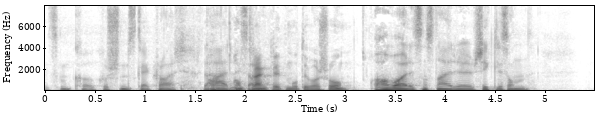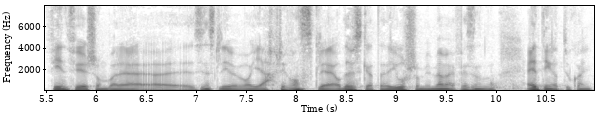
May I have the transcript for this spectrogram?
liksom, hvordan skal jeg klare det her? Han Liksom? trengte litt motivasjon. Og han var liksom sånn her, skikkelig sånn fin fyr som bare uh, syntes livet var jævlig vanskelig. Og det husker jeg at det gjorde så mye med meg. For synes, en ting er at du kan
